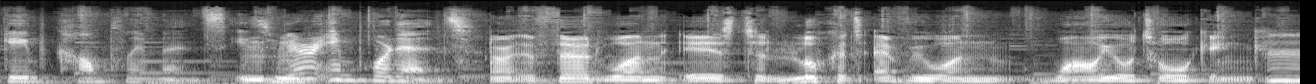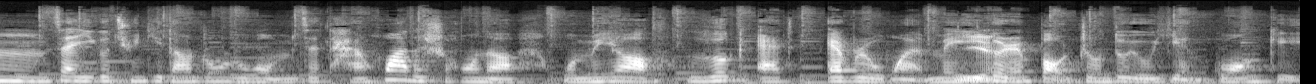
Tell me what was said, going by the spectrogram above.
give compliments is very important。 All right, the third one is to look at everyone while you're talking. 嗯，在一个群体当中，如果我们在谈话的时候呢，我们要 look at everyone，每一个 Yeah. 人保证都有眼光给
